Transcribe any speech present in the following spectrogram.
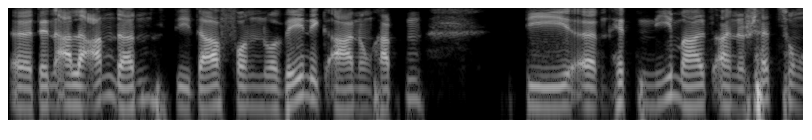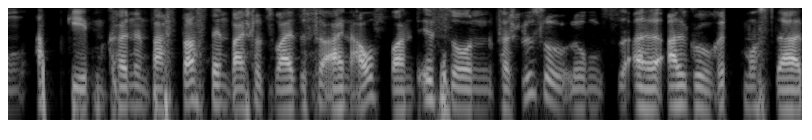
Äh, denn alle anderen, die davon nur wenig Ahnung hatten, die äh, hätten niemals eine Schätzung abgeben können, was das denn beispielsweise für ein Aufwand ist, so einen Verschlüsselungsalgorithmus da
